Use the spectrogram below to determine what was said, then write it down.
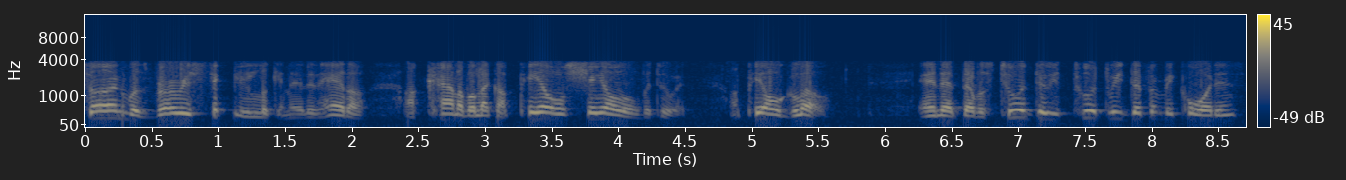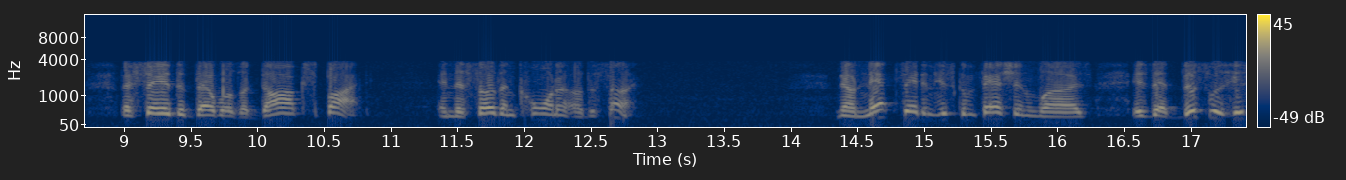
sun was very sickly looking. It had a, a kind of a, like a pale shell over to it, a pale glow. And that there was two or three, two or three different recordings that said that there was a dark spot in the southern corner of the sun. Now, Net said in his confession was is that this was his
